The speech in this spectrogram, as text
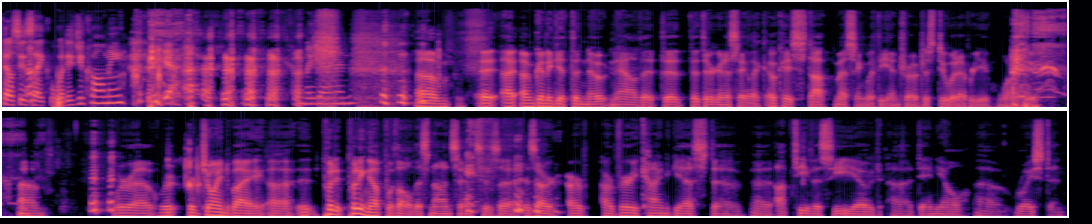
Kelsey's like, "What did you call me?" yeah, come again. um, I, am going to get the note now that that, that they're going to say like, "Okay, stop messing with the intro. Just do whatever you want to do." Um, we're, uh, we're we're joined by uh, put, putting up with all this nonsense is uh, is our, our our very kind guest, uh, uh, Optiva CEO uh, Danielle uh, Royston.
